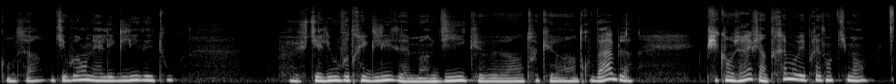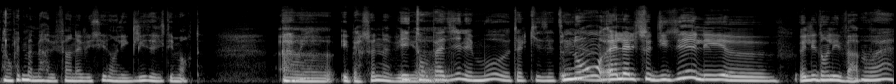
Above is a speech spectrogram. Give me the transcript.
Comme ça. Elle me dit oui, on est à l'église et tout. Euh, je dis elle est où votre église Elle m'indique euh, un truc introuvable. Puis quand j'arrive, j'ai un très mauvais pressentiment. En fait, ma mère avait fait un AVC dans l'église, elle était morte. Ah et personne n'avait. Ils t'ont pas dit les mots tels qu'ils étaient Non, elle, elle se disait, elle est, elle est dans les vapes. Ouais.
